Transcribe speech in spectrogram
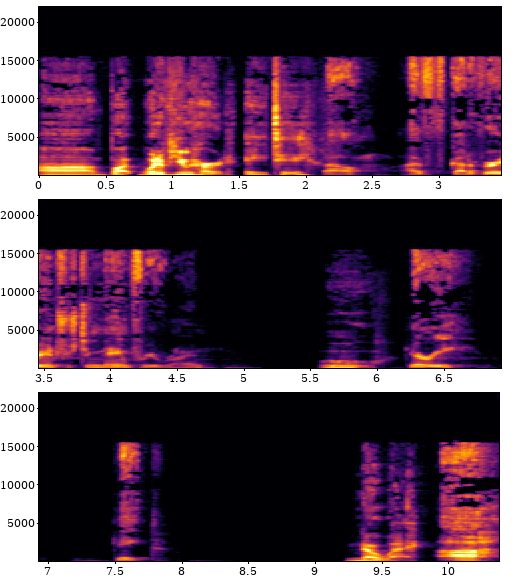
Um, but what have you heard, At? Well, I've got a very interesting name for you, Ryan. Ooh, Gary Gait. no way. Ah,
